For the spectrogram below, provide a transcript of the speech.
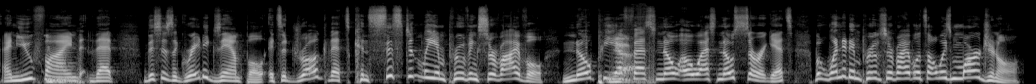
and you find mm-hmm. that this is a great example. It's a drug that's consistently improving survival. No PFS, yeah. no OS, no surrogates. But when it improves survival, it's always marginal.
